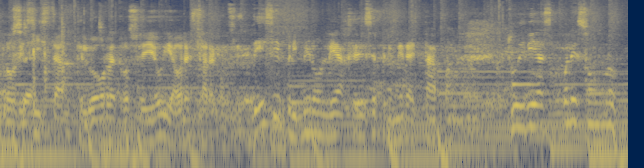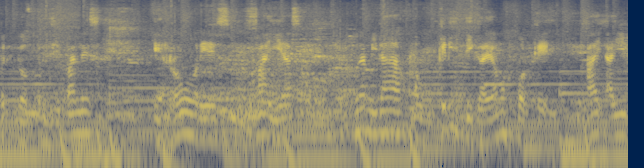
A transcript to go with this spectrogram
progresista que luego retrocedió y ahora está reconocido. De ese primer oleaje, de esa primera etapa, tú dirías, ¿cuáles son los, principales errores, fallas? Una mirada crítica, digamos, porque hay, hay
